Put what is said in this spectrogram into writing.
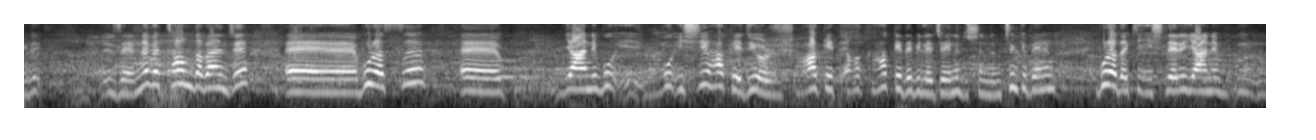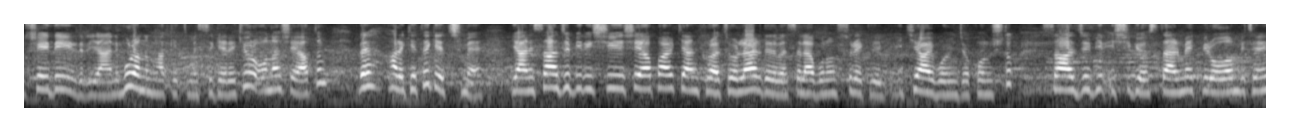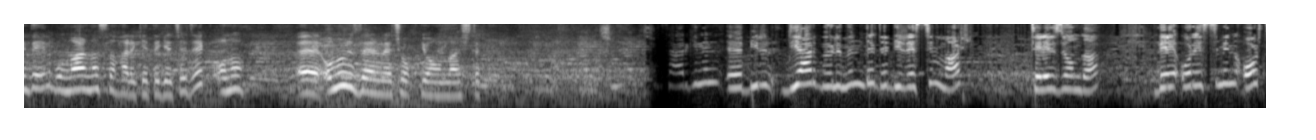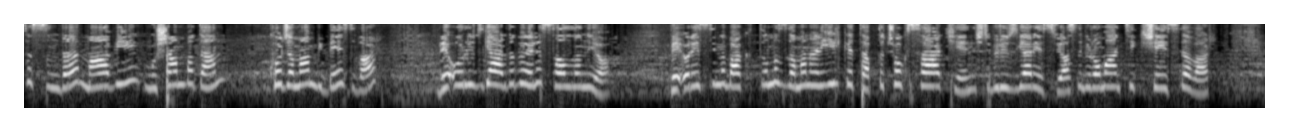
üzerine ve tam da bence e, burası e, yani bu bu işi hak ediyor, hak, et- hak, hak edebileceğini düşündüm. Çünkü benim buradaki işleri yani şey değildir yani buranın hak etmesi gerekiyor. Ona şey yaptım ve harekete geçme. Yani sadece bir işi şey yaparken küratörler de mesela bunu sürekli iki ay boyunca konuştuk. Sadece bir işi göstermek bir olan biteni değil. Bunlar nasıl harekete geçecek onu e, onun üzerine çok yoğunlaştık. Serginin e, bir diğer bölümünde de bir resim var televizyonda ve o resmin ortasında mavi muşambadan kocaman bir bez var ve o rüzgarda böyle sallanıyor. Ve o resime baktığımız zaman hani ilk etapta çok sakin, işte bir rüzgar esiyor. Aslında bir romantik şeysi de var.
